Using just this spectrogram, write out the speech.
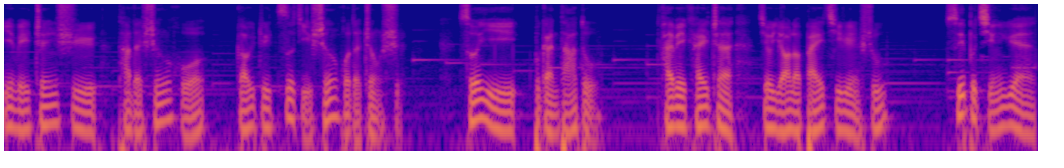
因为珍视他的生活。高于对自己生活的重视，所以不敢打赌，还未开战就摇了白旗认输，虽不情愿，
